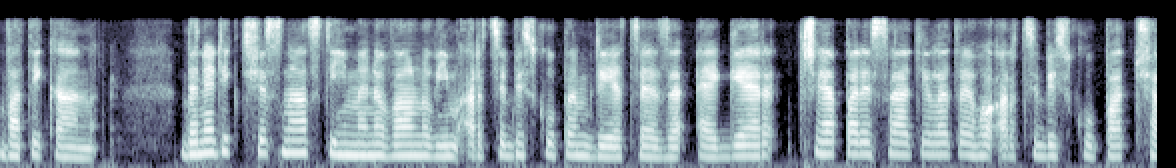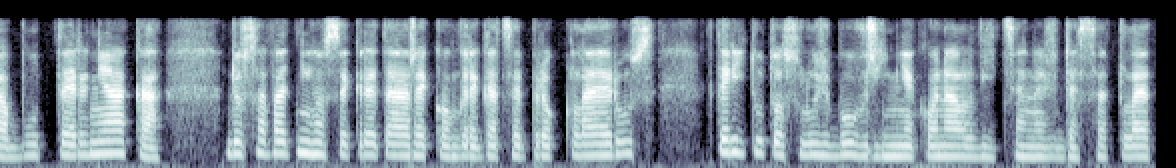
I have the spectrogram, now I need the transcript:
Vatikán. Benedikt XVI. jmenoval novým arcibiskupem diecéze Eger 53-letého arcibiskupa Čabu Terňáka, dosavadního sekretáře Kongregace pro klérus, který tuto službu v Římě konal více než 10 let.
